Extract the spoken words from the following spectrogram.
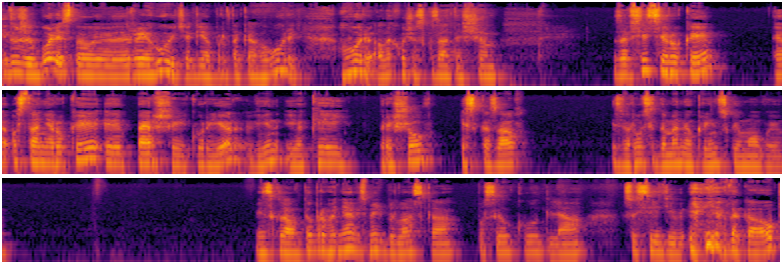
дуже болісно е, реагують, як я про таке говорю. говорю, але хочу сказати, що за всі ці роки, е, останні роки, перший кур'єр, він, який прийшов і сказав, і звернувся до мене українською мовою. Він сказав: Доброго дня, візьміть, будь ласка, посилку для сусідів. І я така оп.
